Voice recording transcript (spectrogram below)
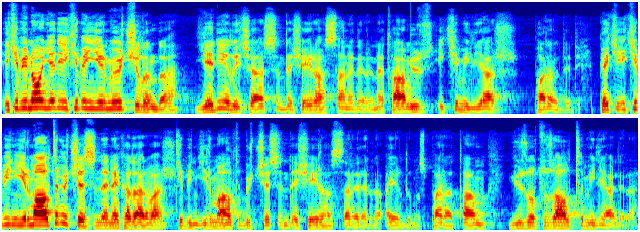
2017-2023 yılında 7 yıl içerisinde şehir hastanelerine tam 102 milyar para ödedik. Peki 2026 bütçesinde ne kadar var? 2026 bütçesinde şehir hastanelerine ayırdığımız para tam 136 milyar lira.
